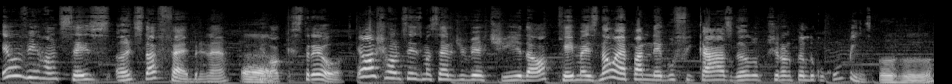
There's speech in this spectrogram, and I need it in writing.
eu vi Round 6 antes da febre, né? É. E logo que estreou. Eu acho Round 6 uma série divertida, ok, mas não é pra nego ficar rasgando, tirando pelo do cu com pinça. Uhum.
